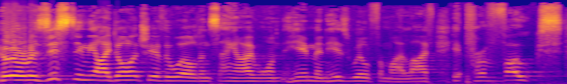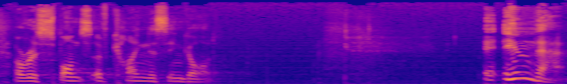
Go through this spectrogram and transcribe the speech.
who are resisting the idolatry of the world and saying, I want him and his will for my life, it provokes a response of kindness in God. In that,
